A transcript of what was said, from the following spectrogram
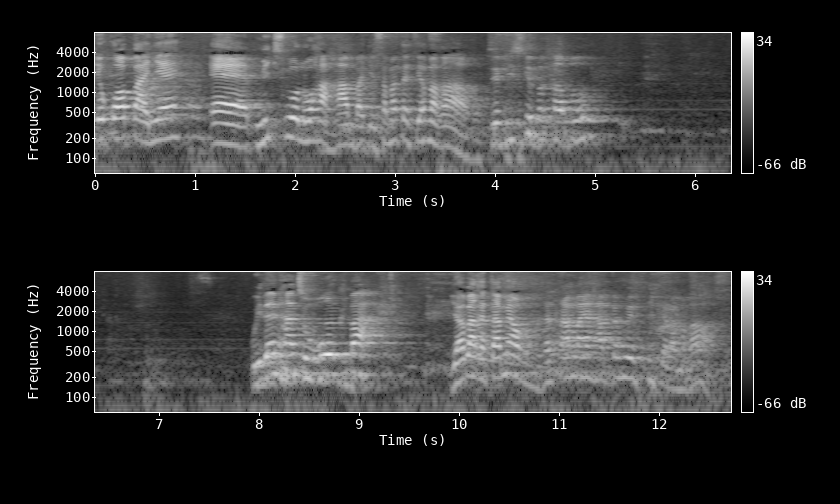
ke kopanye eh, mix ono o gagang bakeng sa matsatsi a mararo So if you skip a couple, we then had to walk back. ya ba re tlameya gore re tsamaye gape go fitlhela morago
